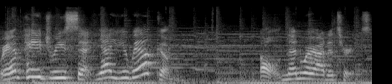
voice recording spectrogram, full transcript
Rampage reset. Yeah, you're welcome. Oh, then we're out of turns.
